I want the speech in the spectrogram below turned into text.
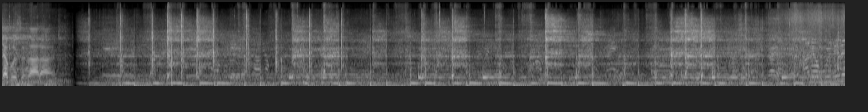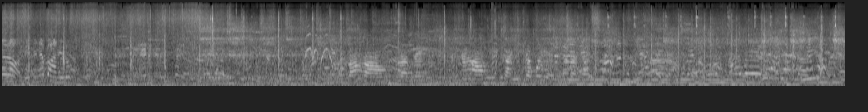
တက်ဖို့စဉ်းစားတာအားလုံးဝင်နေတော့ဒီနေ့ပါနေလို့မ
